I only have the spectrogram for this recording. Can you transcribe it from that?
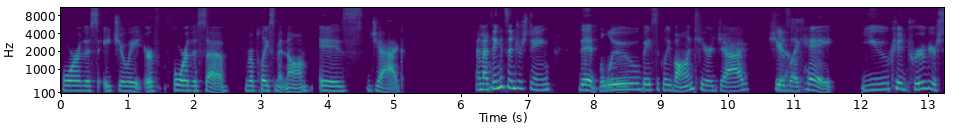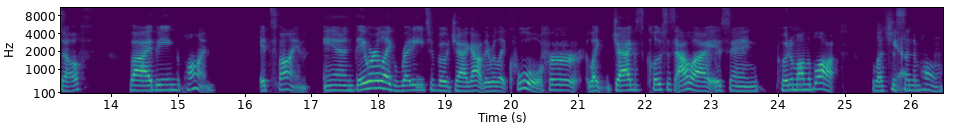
for this HOH or for this uh replacement nom is Jag. And I think it's interesting that Blue basically volunteered Jag. She yes. was like, hey, you could prove yourself by being the pawn. It's fine. And they were like ready to vote Jag out. They were like, cool. Her, like, Jag's closest ally is saying, put him on the block. Let's just yeah. send him home.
